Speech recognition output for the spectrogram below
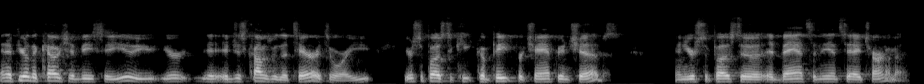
And if you're the coach at VCU, you're it just comes with the territory. You, you're supposed to keep compete for championships, and you're supposed to advance in the NCAA tournament.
